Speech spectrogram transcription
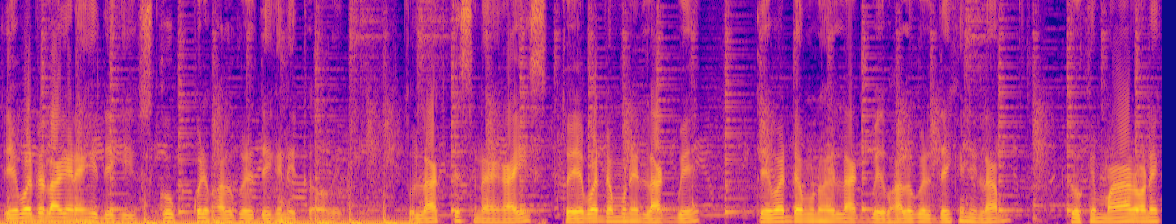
তো এবারটা লাগে নাকি দেখি স্কোপ করে ভালো করে দেখে নিতে হবে। তো লাগতেছে না গাইস তো এবারটা মনে লাগবে। তো এবারটা মনে হয় লাগবে, ভালো করে দেখে নিলাম। তো ওকে মারার অনেক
